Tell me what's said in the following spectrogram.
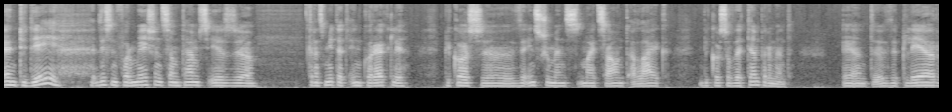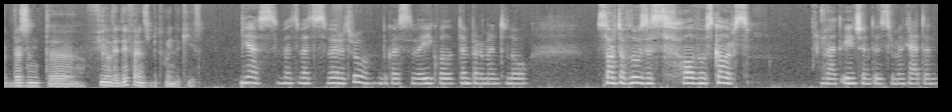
And today, this information sometimes is uh, transmitted incorrectly because uh, the instruments might sound alike because of the temperament. And uh, the player doesn't uh, feel the difference between the keys. Yes that's that's very true because the equal temperament know sort of loses all those colors that ancient instrument had and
